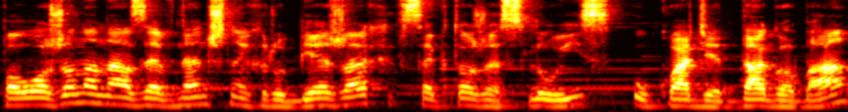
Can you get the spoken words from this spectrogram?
Położona na zewnętrznych rubieżach w sektorze Sluis, układzie Dagoba,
